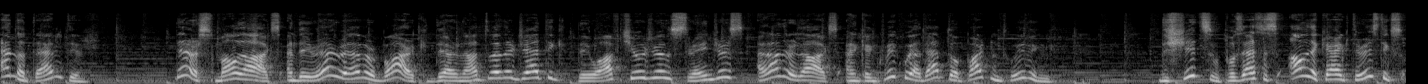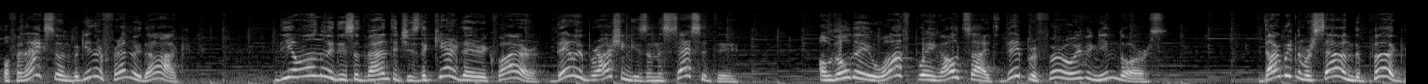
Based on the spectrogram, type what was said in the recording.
and attentive. They are small dogs and they rarely ever bark, they are not too energetic, they love children, strangers and other dogs and can quickly adapt to apartment living. The Shih Tzu possesses all the characteristics of an excellent beginner-friendly dog. The only disadvantage is the care they require, daily brushing is a necessity. Although they love playing outside, they prefer living indoors. Dog breed number 7, the Pug.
